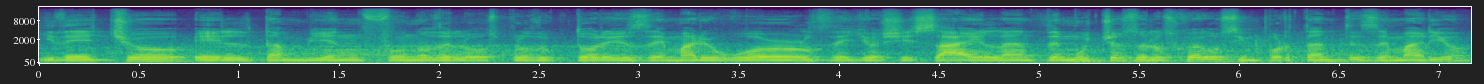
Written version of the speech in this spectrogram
Y de hecho, él también fue uno de los productores de Mario World, de Yoshi's Island, de muchos de los juegos importantes de Mario.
